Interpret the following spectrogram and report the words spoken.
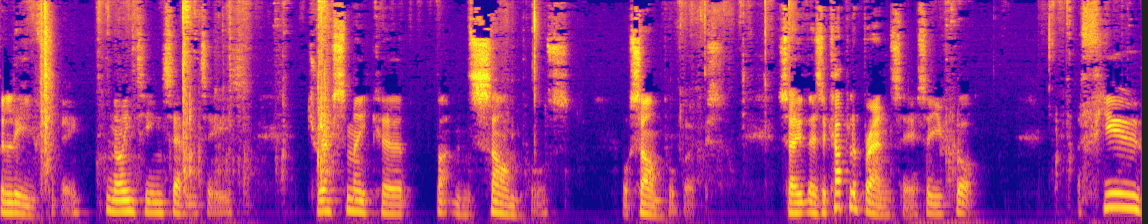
believed to be 1970s dressmaker button samples or sample books. So there's a couple of brands here. So you've got a few,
